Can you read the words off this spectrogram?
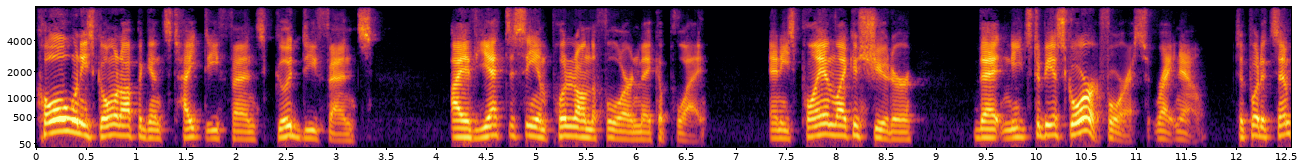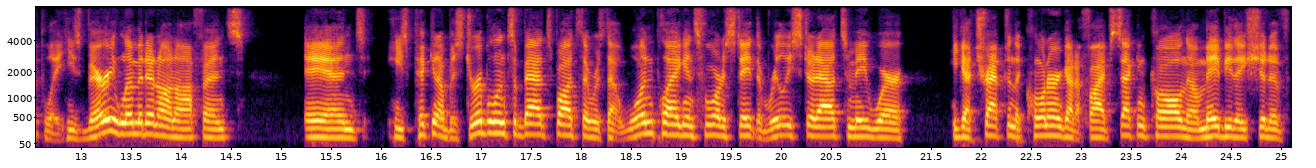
Cole, when he's going up against tight defense, good defense, I have yet to see him put it on the floor and make a play. And he's playing like a shooter that needs to be a scorer for us right now to put it simply. He's very limited on offense and he's picking up his dribble in some bad spots. There was that one play against Florida State that really stood out to me where he got trapped in the corner and got a five second call. Now, maybe they should have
